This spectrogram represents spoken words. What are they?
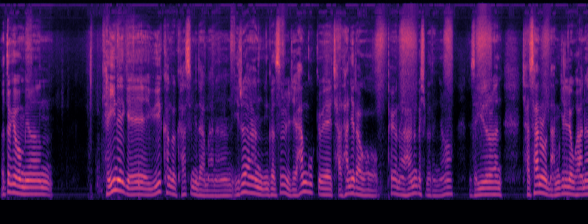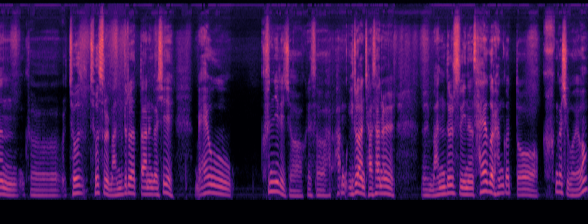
어떻게 보면 개인에게 유익한 것 같습니다만은 이러한 것을 이제 한국 교회 자산이라고 표현을 하는 것이거든요. 그래서 이러한 자산으로 남기려고 하는 그 저, 젖을 만들었다는 것이 매우 큰 일이죠. 그래서 한- 이러한 자산을 만들 수 있는 사역을 한 것도 큰 것이고요.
